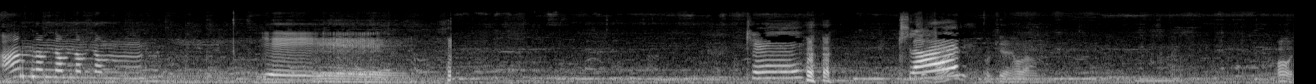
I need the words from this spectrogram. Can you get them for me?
Am, nom, nom, nom, nom. Yeah. Klar? Okay, hold on. Oh.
